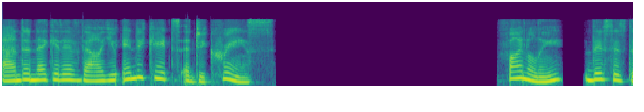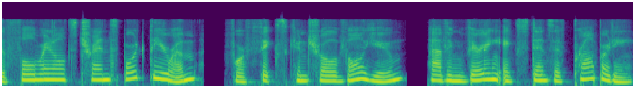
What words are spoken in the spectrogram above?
and a negative value indicates a decrease. Finally, This is the full Reynolds transport theorem for fixed control volume, having varying extensive property.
